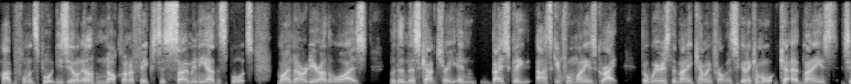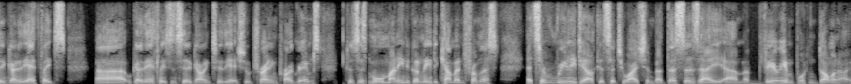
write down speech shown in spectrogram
High Performance Sport New Zealand, it'll have knock on effects to so many other sports, minority or otherwise within this country. And basically, asking for money is great, but where is the money coming from? Is it going to come? Money is going to the athletes. Uh, go to the athletes instead of going to the actual training programs because there's more money going to need to come in from this. It's a really delicate situation, but this is a um, a very important domino.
